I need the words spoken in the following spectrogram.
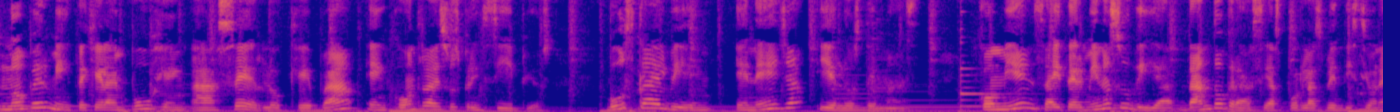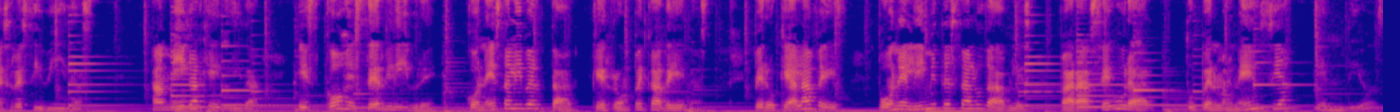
no permite que la empujen a hacer lo que va en contra de sus principios, Busca el bien en ella y en los demás. Comienza y termina su día dando gracias por las bendiciones recibidas. Amiga querida, escoge ser libre con esa libertad que rompe cadenas, pero que a la vez pone límites saludables para asegurar tu permanencia en Dios.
